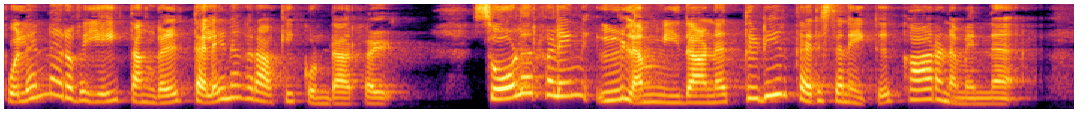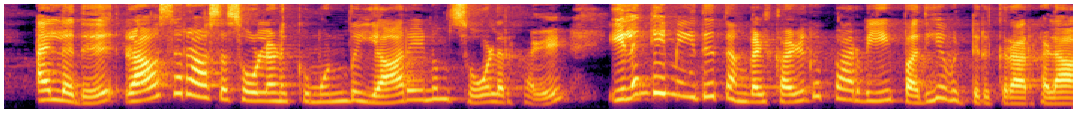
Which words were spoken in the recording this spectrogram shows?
புலன்னறுவையை தங்கள் தலைநகராக்கி கொண்டார்கள்? சோழர்களின் ஈழம் மீதான திடீர் கரிசனைக்கு காரணம் என்ன? அல்லது ராசராச சோழனுக்கு முன்பு யாரேனும் சோழர்கள் இலங்கை மீது தங்கள் கழுகு பார்வையை பதிய விட்டிருக்கிறார்களா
